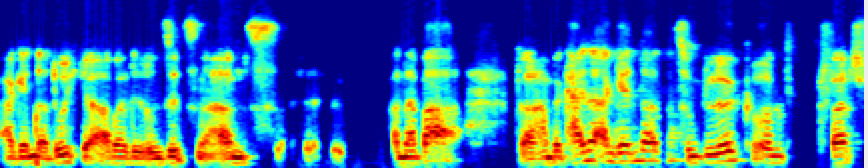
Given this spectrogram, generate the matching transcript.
Agenda durchgearbeitet und sitzen abends äh, an der Bar. Da haben wir keine Agenda zum Glück und quatschen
